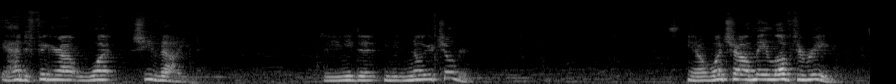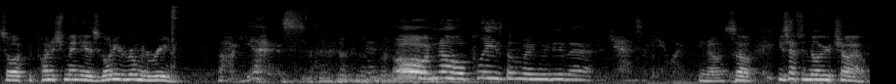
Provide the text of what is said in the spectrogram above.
you had to figure out what she valued. So you need to you need to know your children. You know, one child may love to read. So if the punishment is go to your room and read, oh yes. oh no, please don't make me do that. Yes, I can't wait. You know, so you just have to know your child.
